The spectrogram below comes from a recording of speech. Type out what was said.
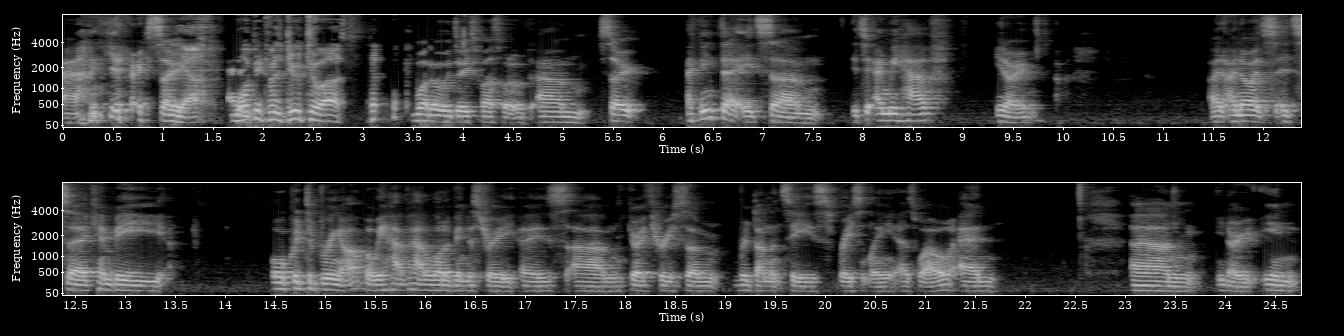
Uh, you know, so yeah, what it will do to us, what it will do to us, what it will. Um, so I think that it's um, it's and we have, you know, I, I know it's it's uh, can be awkward to bring up, but we have had a lot of industry is um, go through some redundancies recently as well, and um, you know in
